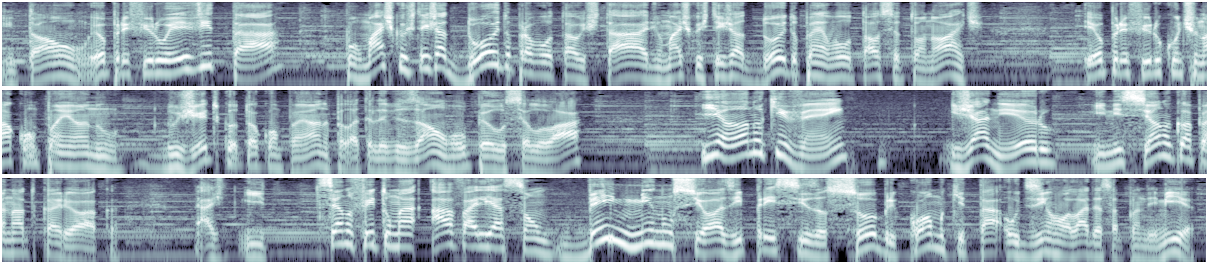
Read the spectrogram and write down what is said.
Então eu prefiro evitar, por mais que eu esteja doido para voltar ao estádio, mais que eu esteja doido para voltar ao setor norte, eu prefiro continuar acompanhando do jeito que eu estou acompanhando pela televisão ou pelo celular. E ano que vem, janeiro, iniciando o Campeonato Carioca e sendo feita uma avaliação bem minuciosa e precisa sobre como que está o desenrolar dessa pandemia,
